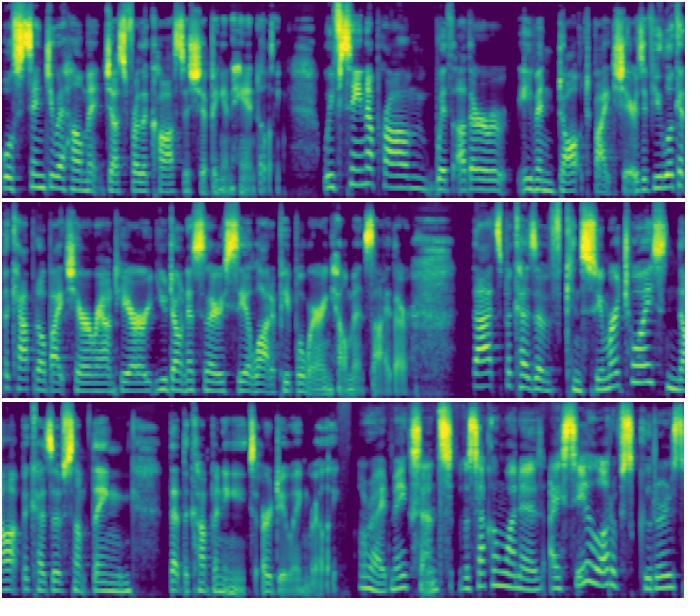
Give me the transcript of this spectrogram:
will send you a helmet just for the cost of shipping and handling. We've seen a problem with other even docked bike shares. If you look at the Capital bike share around here, you don't necessarily see a lot of people wearing helmets either. That's because of consumer choice, not because of something that the companies are doing, really. All right, makes sense. The second one is I see a lot of scooters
